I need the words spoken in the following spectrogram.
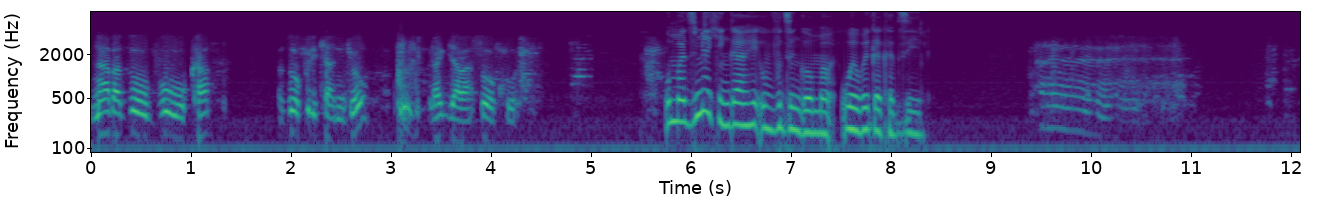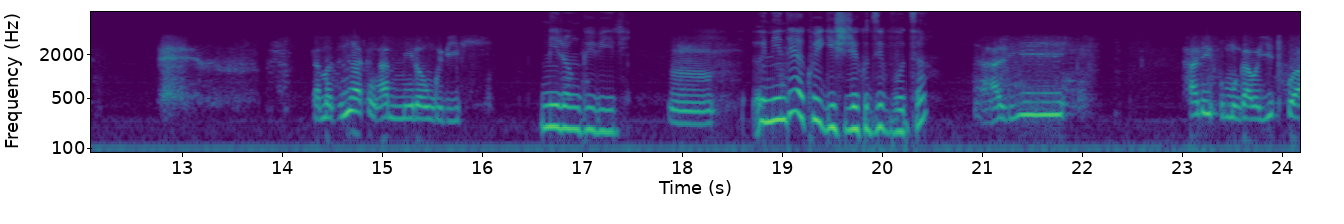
n'abazovuka bazokurikirana iryo rya basokuru umaze imyaka ingahe uvuza ingoma wewe gakazira yamaze imyaka nka mirongo ibiri. Mirongo ibiri. Mm, ninde yakwigishije kuzivuza? Hari hari umugabo yitwa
